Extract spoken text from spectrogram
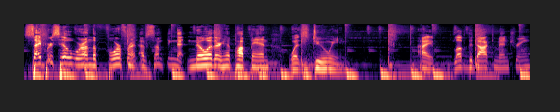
Cypress Hill were on the forefront of something that no other hip hop band was doing. I love the documentary.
